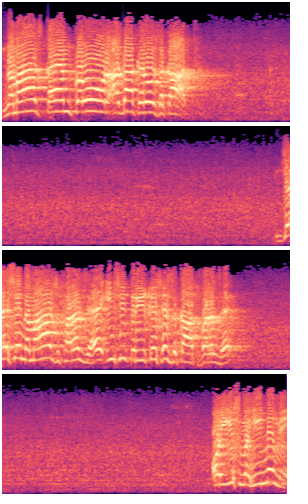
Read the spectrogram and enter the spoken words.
نماز قائم کرو اور ادا کرو زکات جیسے نماز فرض ہے، اسی طریقے سے زکات فرض ہے۔ اور اس مہینے میں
